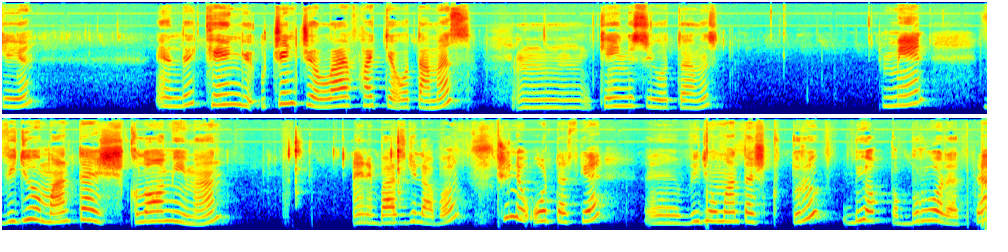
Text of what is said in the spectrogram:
Keyin endi keyingi 3-chi lifehackga o'tamiz. Mm, keyingisiga o'tamiz. Men video montaj qila olmayman. Ya'ni ba'zilar bor. Shunday o'rtasiga e, video montaj qilib turib, bu yoqqa buraveradi-da.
